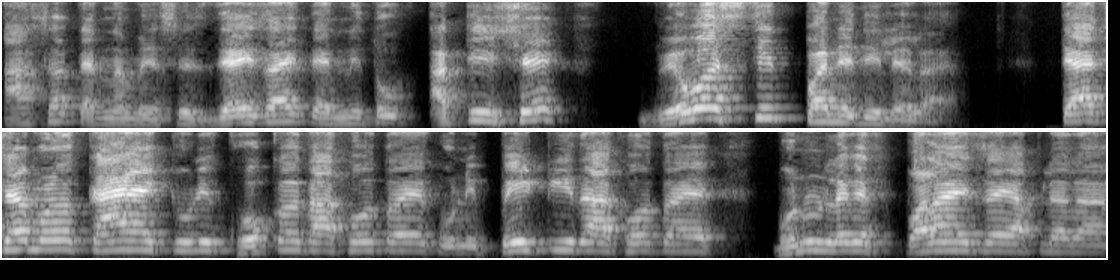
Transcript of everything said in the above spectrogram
असा त्यांना मेसेज द्यायचा आहे. त्यांनी तो अतिशय व्यवस्थितपणे दिलेला आहे. त्याच्यामुळं काय कुणी कोणी खोकं आहे कोणी पेटी दाखवतंय म्हणून लगेच पळायचंय आपल्याला.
